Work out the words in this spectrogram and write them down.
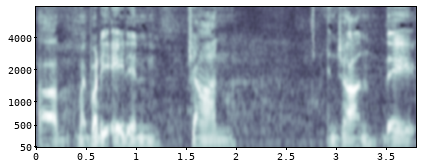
um, my buddy Aiden, John, and John, they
